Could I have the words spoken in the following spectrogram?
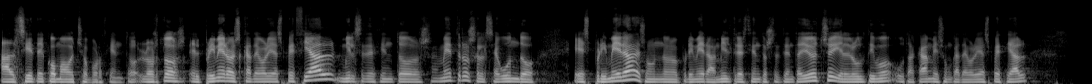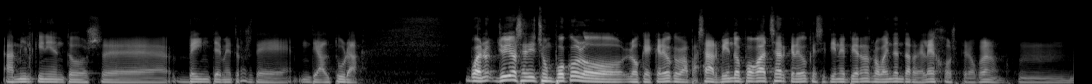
al 7,8%. Los dos, el primero es categoría especial, 1.700 metros, el segundo es primera, es una primera 1.378, y el último, Utacam, es una categoría especial a 1.520 metros de, de altura. Bueno, yo ya os he dicho un poco lo, que creo que va a pasar. Viendo Pogachar, creo que si tiene piernas lo va a intentar de lejos, pero bueno, mm,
